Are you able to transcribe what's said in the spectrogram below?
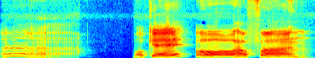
Ah, okay. Oh, how fun.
